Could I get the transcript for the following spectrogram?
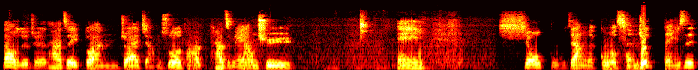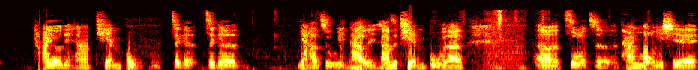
那我就觉得他这一段就在讲说他他怎么样去，诶，修补这样的过程，就等于是他有点像填补这个这个雅祖音，他有点像是填补了，呃，作者他某一些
